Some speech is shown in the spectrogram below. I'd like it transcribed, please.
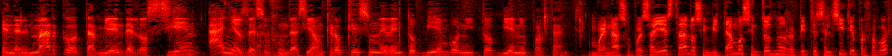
en el marco también de los 100 años de su fundación. Creo que es un evento bien bonito, bien importante. Buenazo, pues ahí está, los invitamos. Entonces nos repites el sitio, por favor.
